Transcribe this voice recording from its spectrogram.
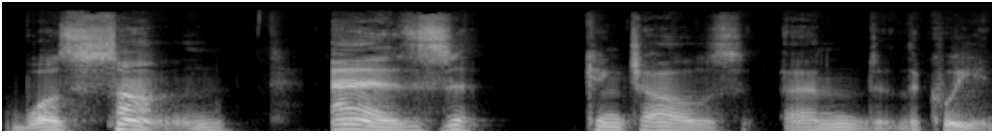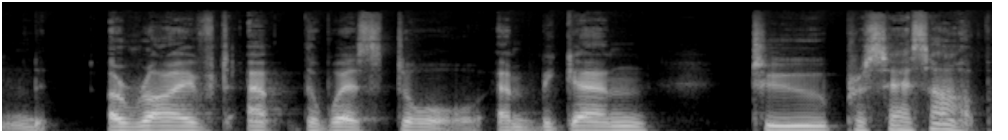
was sung as King Charles and the Queen arrived at the west door and began to process up.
